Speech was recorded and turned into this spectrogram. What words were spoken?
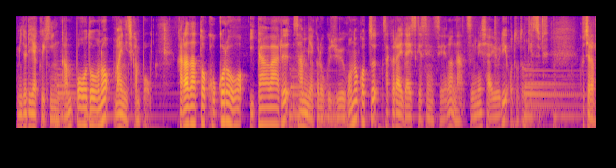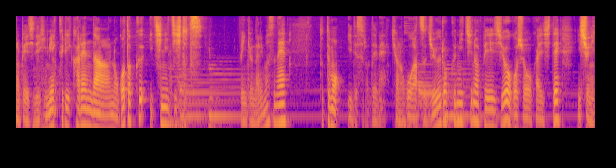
緑薬品漢方堂の毎日漢方。体と心をいたわる365のコツ。桜井大輔先生の夏目社よりお届けする。こちらのページで日めくりカレンダーのごとく一日一つ勉強になりますね。とってもいいですのでね今日の5月16日のページをご紹介して一緒に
